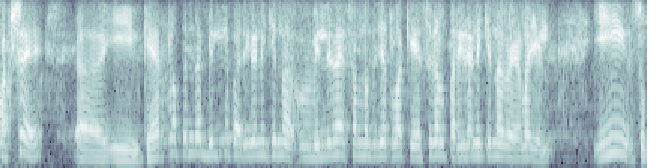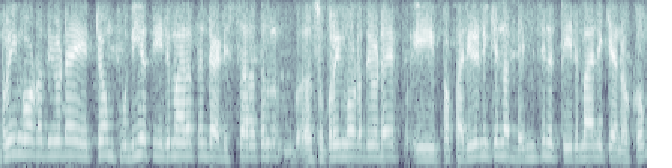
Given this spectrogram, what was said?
പക്ഷേ ഈ കേരളത്തിന്റെ ബില്ല് പരിഗണിക്കുന്ന ബില്ലിനെ സംബന്ധിച്ചിട്ടുള്ള കേസുകൾ പരിഗണിക്കുന്ന വേളയിൽ ഈ സുപ്രീം കോടതിയുടെ ഏറ്റവും പുതിയ തീരുമാനത്തിന്റെ അടിസ്ഥാനത്തിൽ സുപ്രീം കോടതിയുടെ ഈ പരിഗണിക്കുന്ന ബെഞ്ചിന് തീരുമാനിക്കാനൊക്കും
